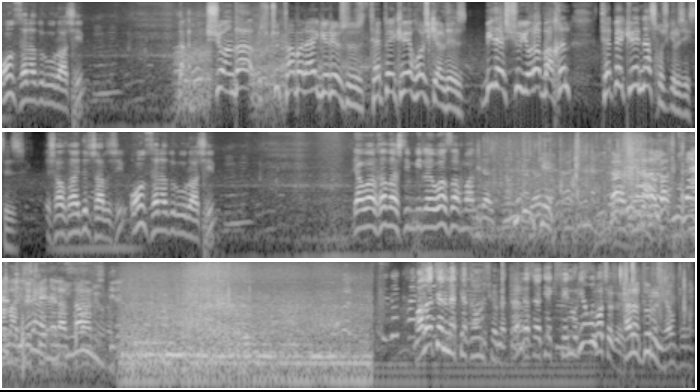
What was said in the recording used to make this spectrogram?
10 senedir uğraşayım. Şu anda şu tabelayı görüyorsunuz. Tepeköy'e hoş geldiniz. Bir de şu yola bakın. Tepeköy'e nasıl hoş geleceksiniz? 5-6 aydır çalışayım. 10 senedir uğraşayım. Ya arkadaş diyeyim bir levha sakma. Size kaç Malatya'nın merkezine 13 kilometre. Mesela diye ki şeyin oraya 10 Hele durun ya durun.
